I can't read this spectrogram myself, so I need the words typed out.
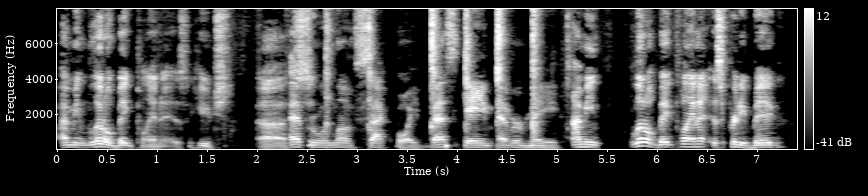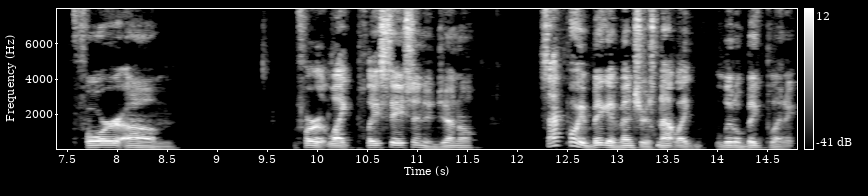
I mean, Little Big Planet is a huge. Uh, Everyone loves Sackboy. Best game ever made. I mean, Little Big Planet is pretty big for um for like PlayStation in general. Sackboy A Big Adventure is not like Little Big Planet.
